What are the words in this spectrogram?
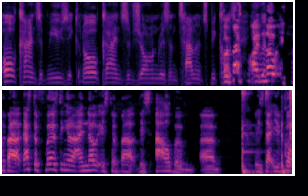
all kinds of music and all kinds of genres and talents Because because that's what I were- noticed about. That's the first thing that I noticed about this album. Um, is that you've got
